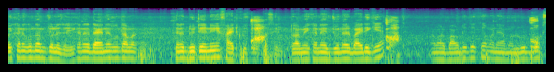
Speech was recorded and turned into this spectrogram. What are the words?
ওইখানে কিন্তু আমি চলে যাই। এখানে ডাইনে কিন্তু আমার এখানে দুইটা এনিমি ফাইট করতেছে। তো আমি এখানে জোনের বাইরে গিয়ে আমার বাউন্ডারি থেকে মানে আমার লুট বক্স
